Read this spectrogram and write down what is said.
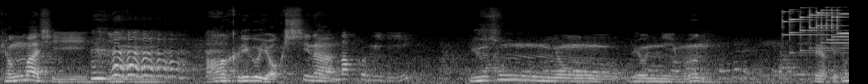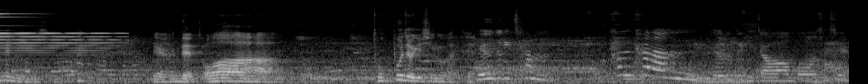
병맛이 있는 아 그리고 역시나 음악 코미디. 유승용 배우님은 제 학교 선배님이십니다. 예, 근데 와 독보적이신 것 같아요. 배우들이 참 탄탄한 배우들이죠. 뭐 사실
